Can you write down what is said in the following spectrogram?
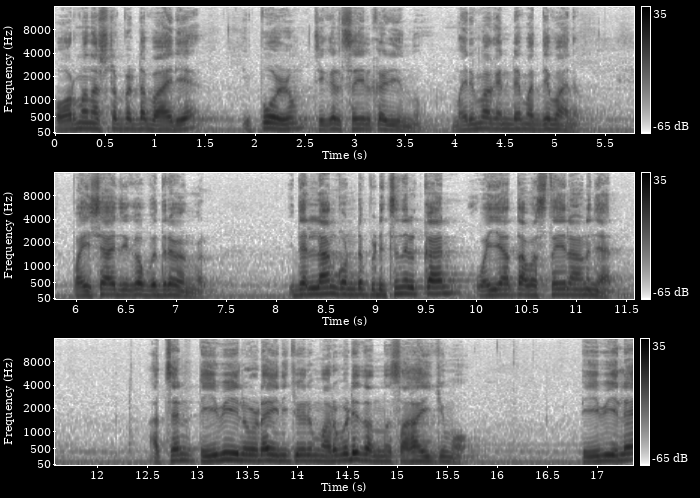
ഓർമ്മ നഷ്ടപ്പെട്ട ഭാര്യ ഇപ്പോഴും ചികിത്സയിൽ കഴിയുന്നു. മരുമകന്റെ മദ്യപാനം പൈശാചിക ഉപദ്രവങ്ങൾ ഇതെല്ലാം കൊണ്ട് പിടിച്ചു നിൽക്കാൻ വയ്യാത്ത അവസ്ഥയിലാണ് ഞാൻ. അച്ഛൻ ടി വിയിലൂടെ എനിക്കൊരു മറുപടി തന്ന് സഹായിക്കുമോ? ടി വിയിലെ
